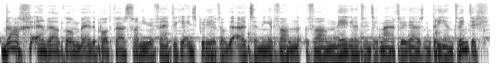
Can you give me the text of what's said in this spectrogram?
Dag en welkom bij de podcast van Nieuwe Feiten, geïnspireerd op de uitzending ervan van 29 maart 2023.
